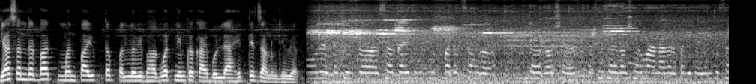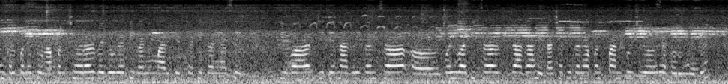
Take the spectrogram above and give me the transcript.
या संदर्भात मनपा आयुक्त पल्लवी भागवत नेमकं काय बोलले आहेत ते जाणून घेऊयात. तसेच सहकारी उत्पादक संघ जळगाव शहर तसेच जळगाव शहर महानगरपालिका यांच्या संकल्पनेतून आपण शहरात वेगवेगळ्या ठिकाणी मार्केटच्या ठिकाणी असेल किंवा जिथे नागरिकांचा वहिवाटीचा जागा आहेत अशा ठिकाणी आपण पाणपोईची व्यवस्था करून देते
